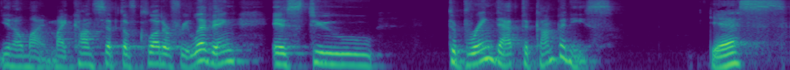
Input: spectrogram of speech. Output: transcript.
you know my my concept of clutter free living is to to bring that to companies yes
